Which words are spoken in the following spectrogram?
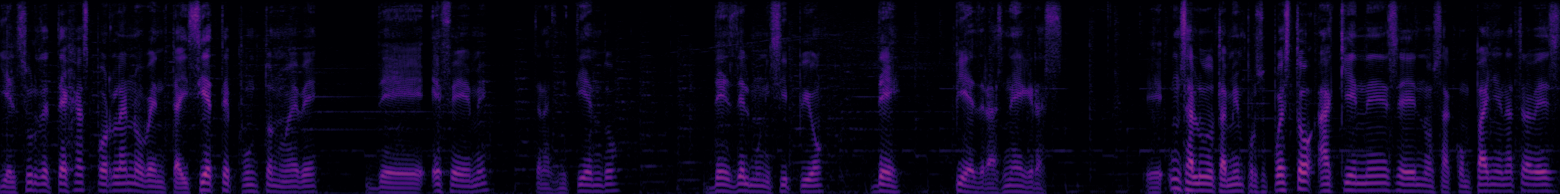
y el sur de Texas por la 97.9 de FM, transmitiendo desde el municipio de Piedras Negras. Eh, un saludo también, por supuesto, a quienes eh, nos acompañan a través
